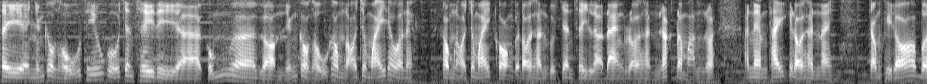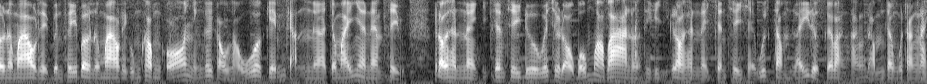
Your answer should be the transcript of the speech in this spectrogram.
Thì à, những cầu thủ thiếu của Chelsea thì à, cũng à, gồm những cầu thủ không nổi cho mấy đâu anh em không nổi cho mấy. Còn cái đội hình của Chelsea là đang đội hình rất là mạnh rồi. Anh em thấy cái đội hình này, trong khi đó Bournemouth thì bên phía Bournemouth thì cũng không có những cái cầu thủ kém cạnh à, cho mấy nha anh em. Thì cái đội hình này Chelsea đưa với sơ đồ 4-3-3 nữa, thì cái đội hình này Chelsea sẽ quyết tâm lấy được cái bàn thắng đậm trong cái trận này.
